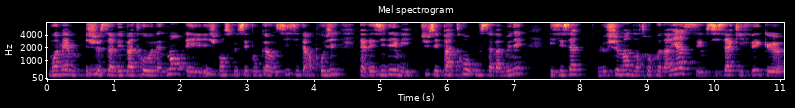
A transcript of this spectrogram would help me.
Moi-même, je savais pas trop honnêtement et je pense que c'est ton cas aussi. Si t'as un projet, t'as des idées, mais tu sais pas trop où ça va mener. Et c'est ça le chemin de l'entrepreneuriat. C'est aussi ça qui fait que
